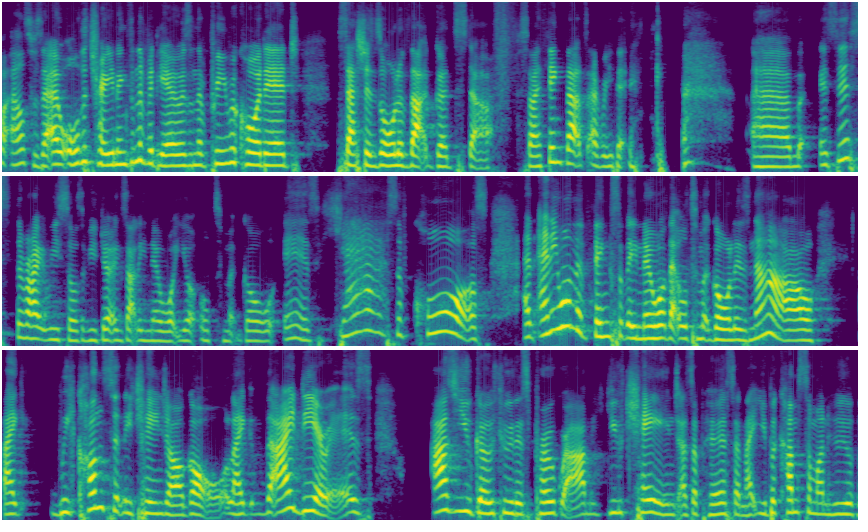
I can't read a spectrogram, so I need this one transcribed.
what else was there? Oh, all the trainings and the videos and the pre recorded sessions, all of that good stuff. So I think that's everything. Um, is this the right resource if you don't exactly know what your ultimate goal is? Yes, of course. And anyone that thinks that they know what their ultimate goal is now, like we constantly change our goal. Like the idea is as you go through this program, you change as a person. Like you become someone who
